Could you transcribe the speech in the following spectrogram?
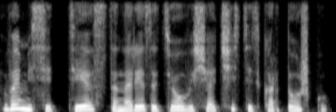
Вымесить тесто, нарезать овощи, очистить картошку.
